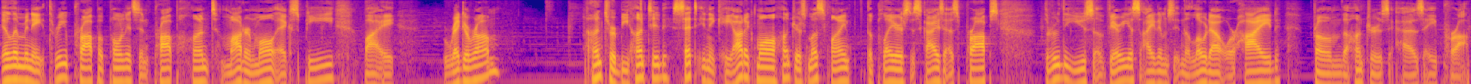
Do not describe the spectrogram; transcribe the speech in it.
Eliminate three prop opponents in Prop Hunt Modern Mall XP by Regaram. Hunter be hunted. Set in a chaotic mall, hunters must find the players disguised as props through the use of various items in the loadout or hide from the hunters as a prop.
